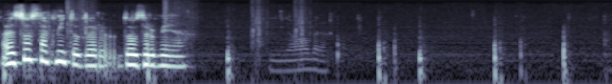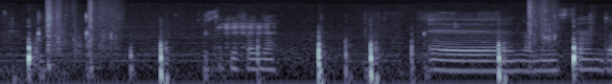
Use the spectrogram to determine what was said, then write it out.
Ale zostaw mi to do, do zrobienia. Dobra. To jest takie fajne. Yy, no miejsce do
